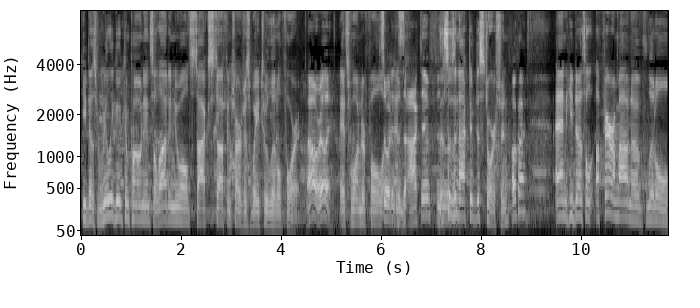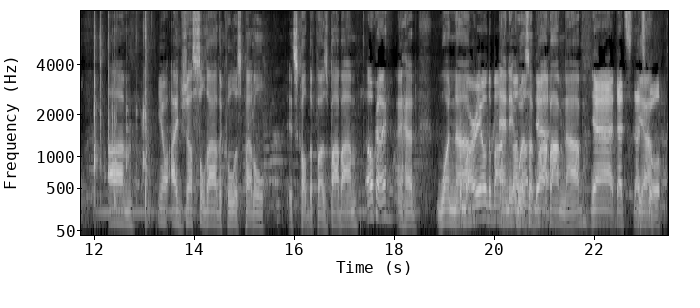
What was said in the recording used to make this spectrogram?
he does really good components, a lot of new old stock stuff, and charges way too little for it. oh, really? It's wonderful. So it is the octave? this it- is an octave distortion, okay. and he does a, a fair amount of little. Um, you know, I just sold out of the coolest pedal. It's called the Fuzz Bob Omb. Okay. It had one knob. Mario, the Bob- And it Bob was a? Yeah. Bob Omb knob. Yeah, that's that's Yeah. cool.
